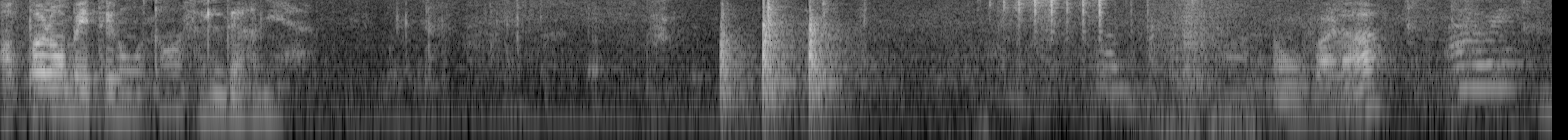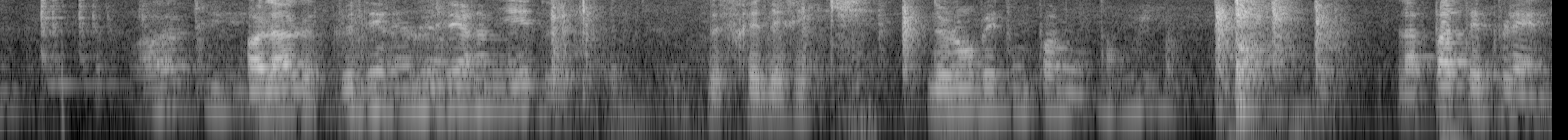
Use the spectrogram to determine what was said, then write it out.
On va pas l'embêter longtemps, c'est le dernier. Donc voilà. Voilà le, le der- le dernier de, de Frédéric. Ne l'embêtons pas longtemps. La pâte est pleine.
